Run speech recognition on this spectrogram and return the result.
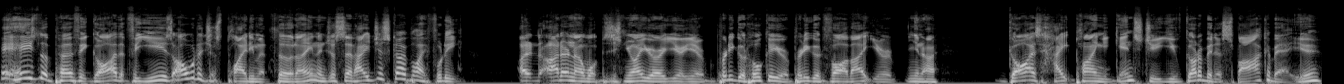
He's the perfect guy that for years I would have just played him at 13 and just said, hey, just go play footy. I, I don't know what position you are. You're a, you're, you're a pretty good hooker. You're a pretty good five eight. You're, you know, guys hate playing against you. You've got a bit of spark about you.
